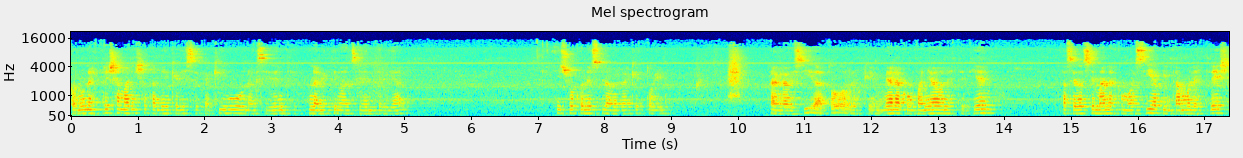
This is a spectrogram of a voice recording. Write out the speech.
con una estrella amarilla también que dice que aquí hubo un accidente, una víctima de accidente vial. Y yo con eso la verdad que estoy agradecida a todos los que me han acompañado en este tiempo. Hace dos semanas, como decía, pintamos la estrella.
